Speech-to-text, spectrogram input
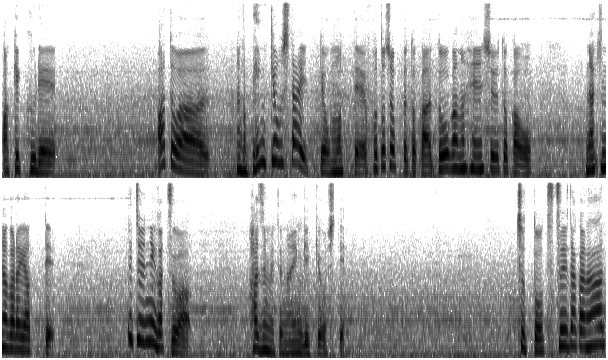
明け暮れ。あとはなんか勉強したいって思ってフォトショップとか動画の編集とかを泣きながらやって。で12月は初めての演劇をして。ちょっと落ち着いたかなっ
